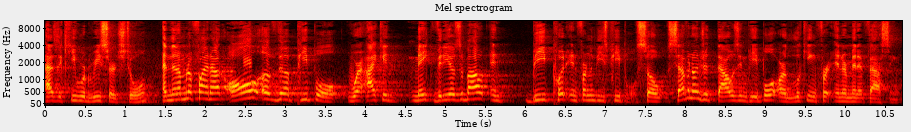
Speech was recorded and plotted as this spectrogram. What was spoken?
as a keyword research tool. And then I'm gonna find out all of the people where I could make videos about and be put in front of these people. So 700,000 people are looking for intermittent fasting.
